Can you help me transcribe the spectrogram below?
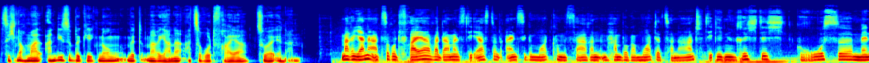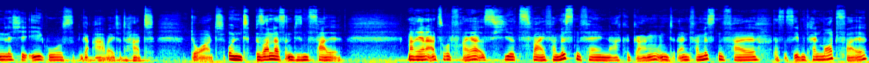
sich nochmal an diese Begegnung mit Marianne Azeroth-Freier zu erinnern. Marianne Azeroth-Freier war damals die erste und einzige Mordkommissarin im Hamburger Morddezernat, die gegen richtig große männliche Egos gearbeitet hat dort. Und besonders in diesem Fall. Marianne Azeroth-Freier ist hier zwei Vermisstenfällen nachgegangen und ein Vermisstenfall, das ist eben kein Mordfall.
